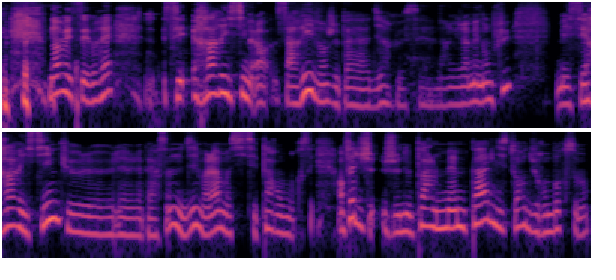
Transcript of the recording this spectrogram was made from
non, mais c'est vrai, c'est rarissime. Alors, ça arrive, hein, je vais pas dire que ça n'arrive jamais non plus, mais c'est rarissime que la, personne me dise voilà, moi, si c'est pas remboursé. En fait, je, ne parle même pas de l'histoire du remboursement.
